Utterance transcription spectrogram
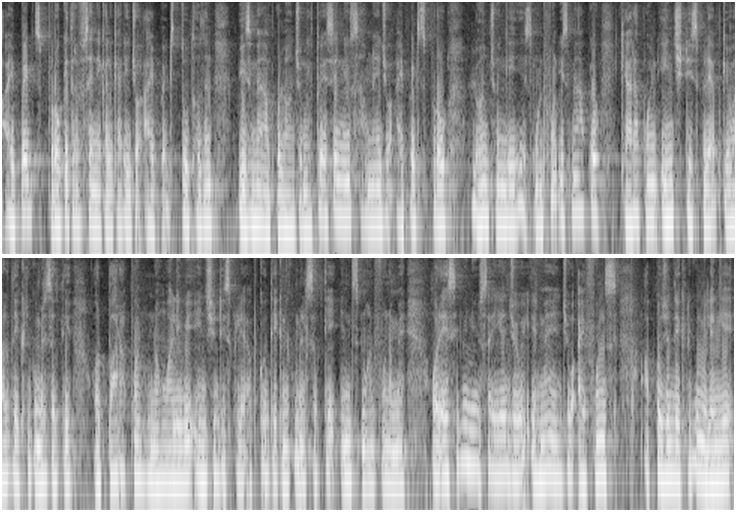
आईपैड्स प्रो की तरफ़ से निकल के आ रही, जो आईपैड्स 2020 में आपको लॉन्च होंगे। तो ऐसे न्यूज़ सामने जो आईपैड्स प्रो लॉन्च होंगे, ये स्मार्टफ़ोन इसमें आपको 11 पॉइंट इंच डिस्प्ले आपके बार देखने को मिल सकती है और 12.9 वाली भी इंच डिस्प्ले आपको देखने को मिल सकती है इन स्मार्टफ़ोन में। और ऐसी भी न्यूज़ आई है जो इसमें जो आईफोन्स आपको जो देखने को मिलेंगे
